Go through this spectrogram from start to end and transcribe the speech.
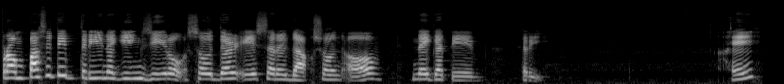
from positive 3 naging 0. So, there is a reduction of negative 3. Okay?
